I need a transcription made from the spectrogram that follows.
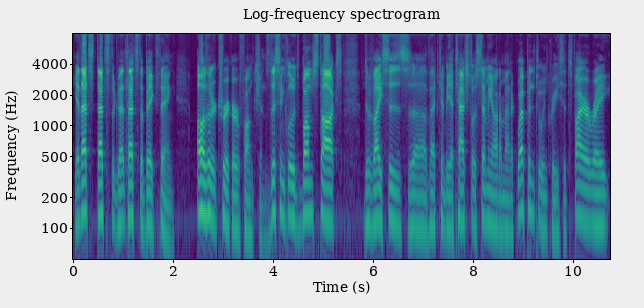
Yeah, that's that's the that, that's the big thing. Other trigger functions. This includes bump stocks, devices uh, that can be attached to a semi-automatic weapon to increase its fire rate.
